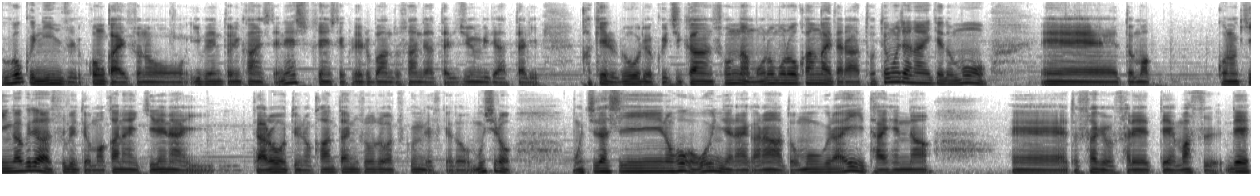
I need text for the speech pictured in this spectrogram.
動く人数今回そのイベントに関してね出演してくれるバンドさんであったり準備であったりかける労力時間そんなもろもろを考えたらとてもじゃないけどもえー、っとまあこの金額では全てを賄いきれないだろうというのは簡単に想像がつくんですけどむしろ持ち出しの方が多いんじゃないかなと思うぐらい大変なえーと、作業されてます。で、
